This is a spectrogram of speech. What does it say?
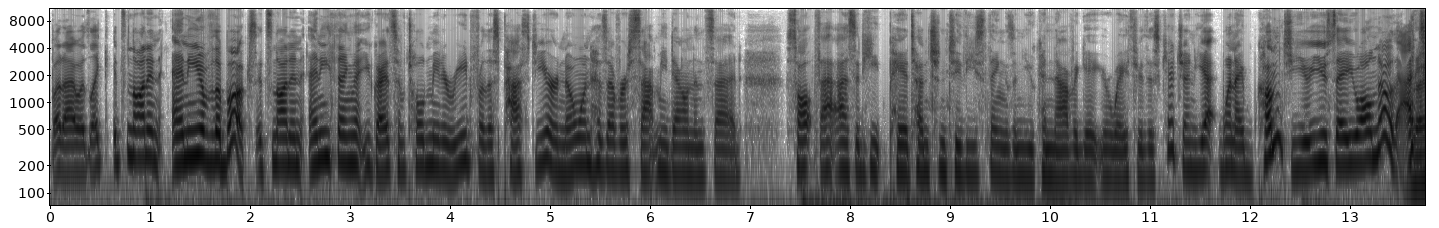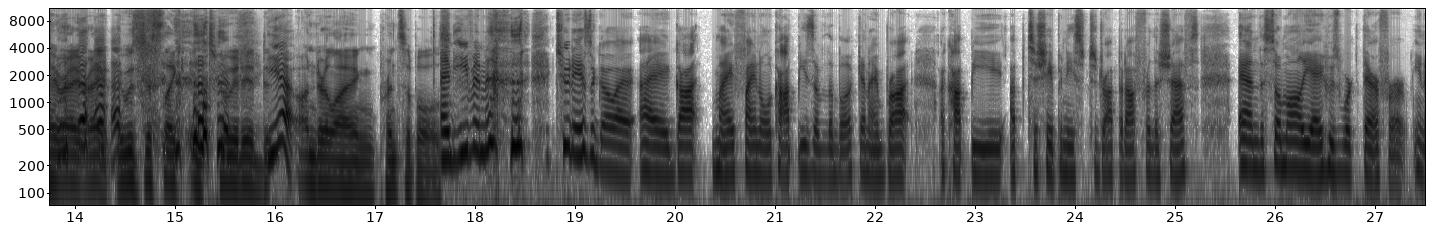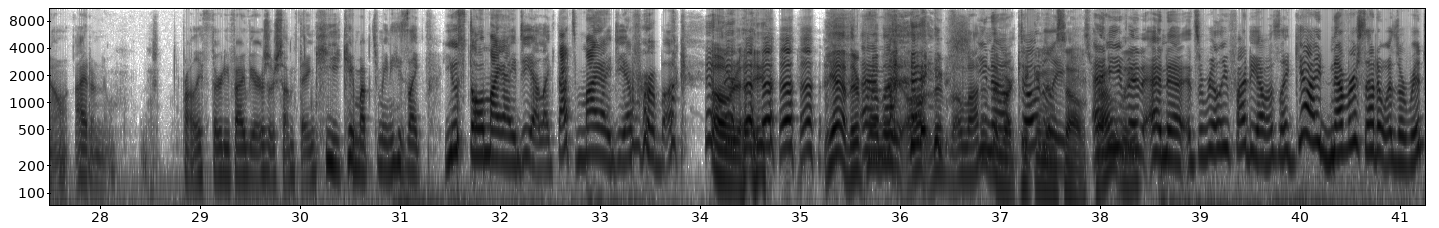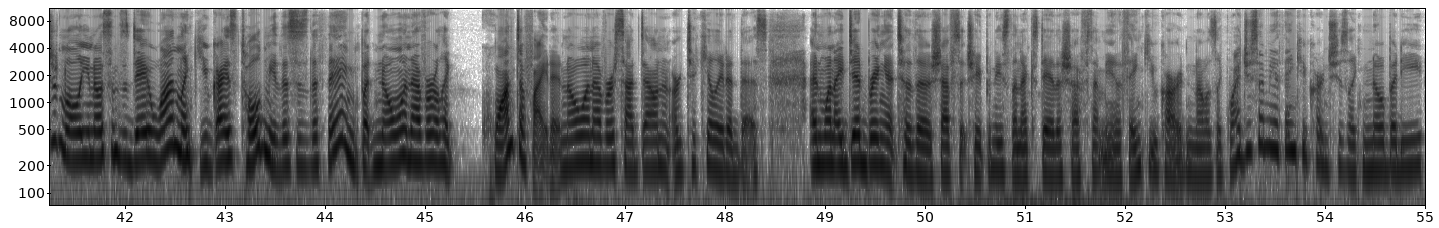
But I was like, it's not in any of the books. It's not in anything that you guys have told me to read for this past year. No one has ever sat me down and said, salt, fat, acid, heat, pay attention to these things and you can navigate your way through this kitchen. Yet when I come to you, you say you all know that. Right, right, right. It was just like intuited Yeah. underlying principles. And even two days ago, I, I got my final copies of the book and I brought a copy up to Chez Panisse to drop it off for the chefs. And the sommelier who's worked there for, you know, I don't know, probably 35 years or something, he came up to me and he's like, You stole my idea. Like, that's my idea for a book. oh, really? Yeah, they're probably, like, all, they're, a lot of them know, are kicking totally. themselves. And even and uh, it's really funny. I was like, yeah, I never said it was original. You know, since day one, like you guys told me this is the thing, but no one ever like quantified it. No one ever sat down and articulated this. And when I did bring it to the chefs at Chez Panisse the next day, the chef sent me a thank you card, and I was like, why'd you send me a thank you card? And she's like, nobody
